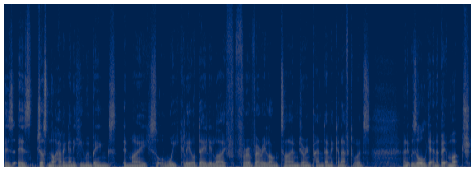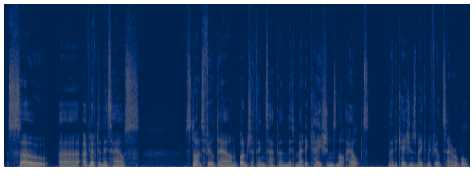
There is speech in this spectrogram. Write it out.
is is just not having any human beings in my sort of weekly or daily life for a very long time during pandemic and afterwards. And it was all getting a bit much. So uh, I've lived in this house starting to feel down a bunch of things happen this medication's not helped medication's making me feel terrible.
